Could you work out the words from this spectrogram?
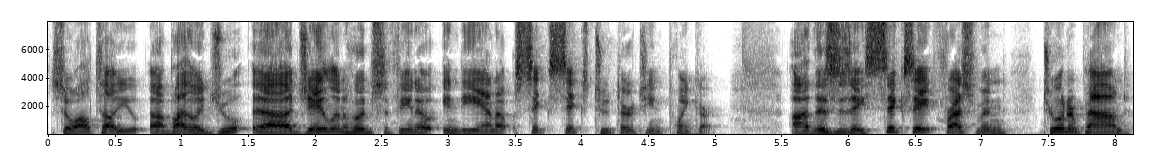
so I'll tell you. Uh, by the way, Ju- uh, Jalen Hood Schifino, Indiana, 6'6, 213 point guard. Uh, this is a 6'8 freshman, 200 pound,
